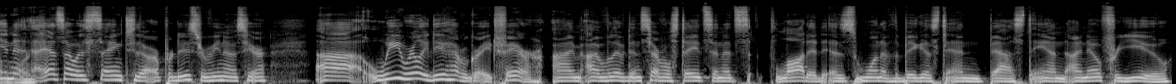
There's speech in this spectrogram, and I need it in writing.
you know, as I was saying to our producer Vinos here, uh, we really do have a great fair. I'm, I've lived in several states, and it's lauded as one of the biggest and best. And I know for you,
